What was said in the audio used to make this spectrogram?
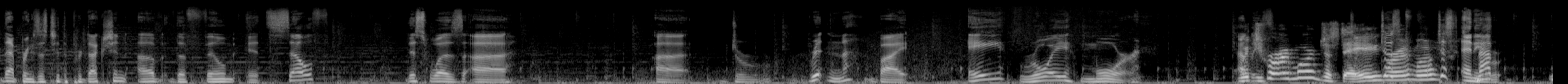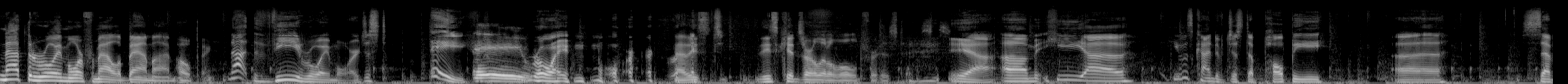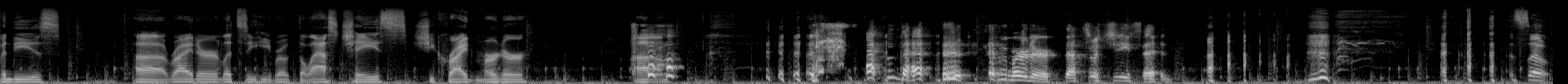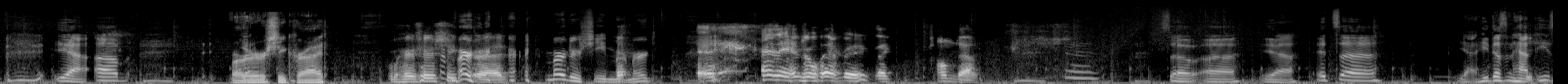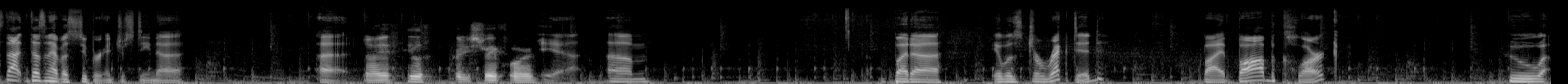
That brings us to the production of the film itself. This was uh, uh, dr- written by A. Roy Moore. At Which least- Roy Moore? Just a just, Roy Moore? just any, not, not the Roy Moore from Alabama. I'm hoping. not the Roy Moore, just a a Roy Moore. Now these these kids are a little old for his tastes. Yeah. Um he uh he was kind of just a pulpy uh 70s uh writer. Let's see, he wrote The Last Chase, She Cried Murder. Um that, murder. That's what she said. so yeah, um Murder, she cried. Murder. She murder cried. murder she murmured. and Andrew Lambert like, calm down. So uh yeah, it's uh yeah, he doesn't have he's not doesn't have a super interesting uh uh No, he- was pretty straightforward. Yeah. Um but uh it was directed by Bob Clark who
